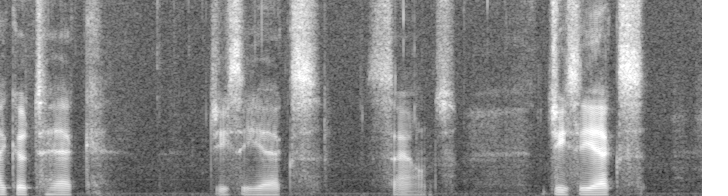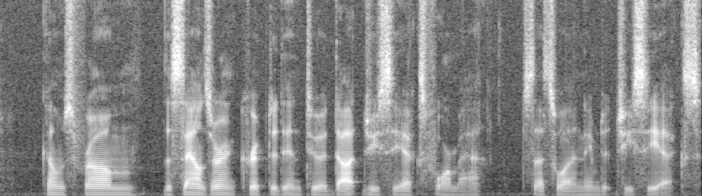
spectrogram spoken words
Icotec GCX Sounds. GCX comes from the sounds are encrypted into a .gcx format. So that's why I named it GCX.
